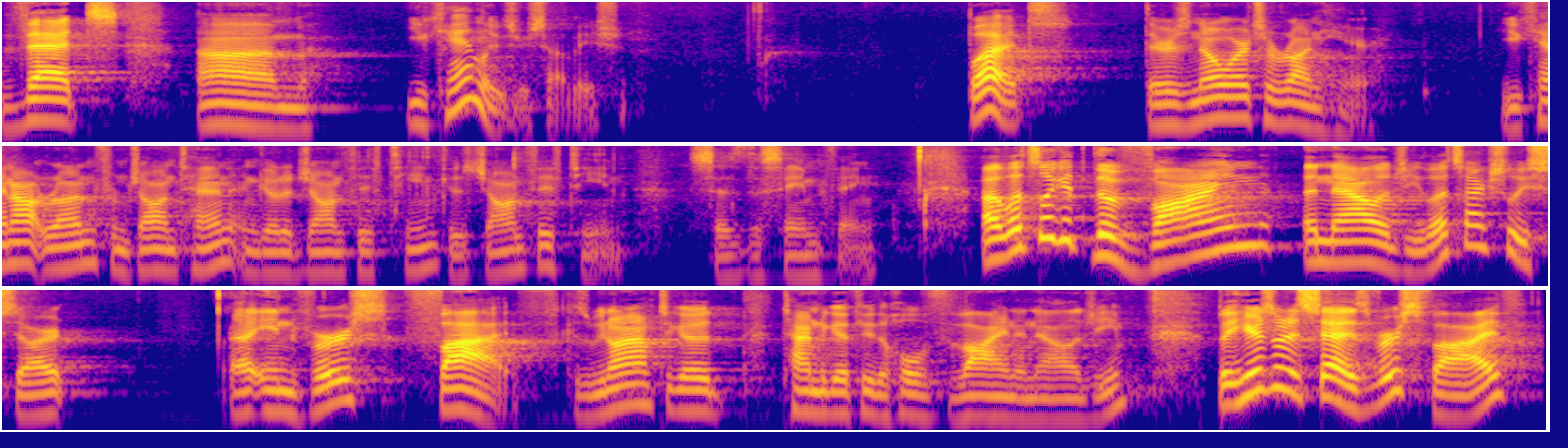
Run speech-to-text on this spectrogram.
that um, you can lose your salvation. But there's nowhere to run here. You cannot run from John 10 and go to John 15 because John 15 says the same thing. Uh, let's look at the vine analogy. Let's actually start uh, in verse 5 because we don't have to go time to go through the whole vine analogy. But here's what it says, verse 5.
